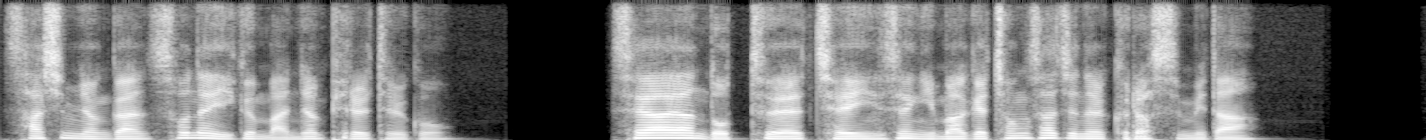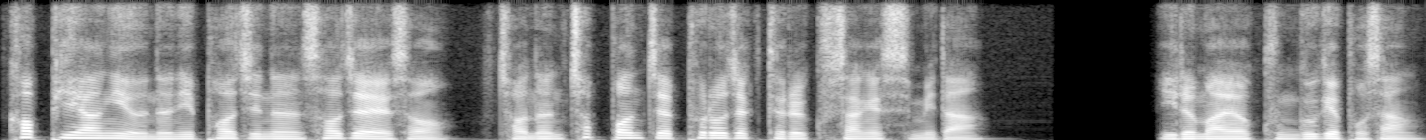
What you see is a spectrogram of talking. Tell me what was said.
40년간 손에 익은 만년필을 들고 새하얀 노트에 제 인생 이막의 청사진을 그렸습니다. 커피 향이 은은히 퍼지는 서재에서 저는 첫 번째 프로젝트를 구상했습니다. 이름하여 궁극의 보상.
